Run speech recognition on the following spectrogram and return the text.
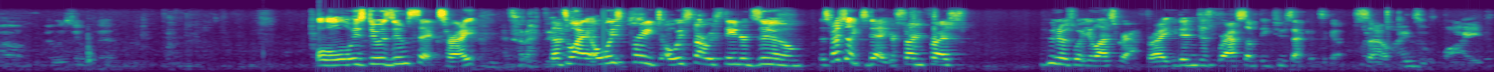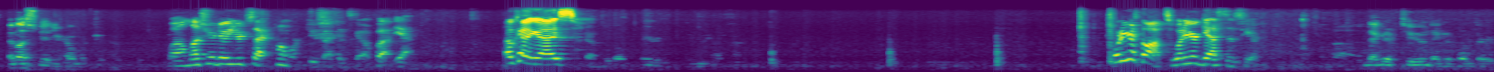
Um, it was zoomed in. Always do a zoom six, right? That's what I did. That's why I always preach, always start with standard zoom, especially like today. You're starting fresh. Who knows what you last graphed, right? You didn't just graph something two seconds ago. So, Mine's wide. Unless you did your homework. well, unless you're doing your sec- homework two seconds ago, but yeah. Okay, guys. have to go through. What are your thoughts? What are your guesses here? Uh, Negative two, negative one third.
